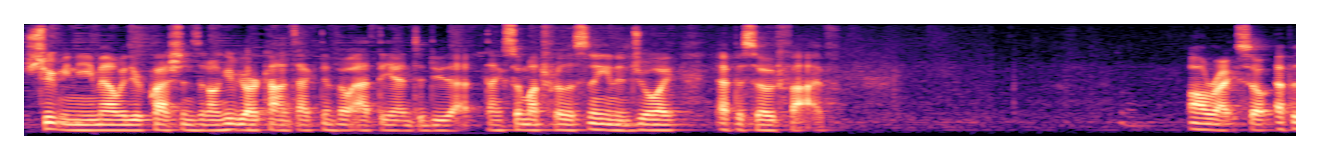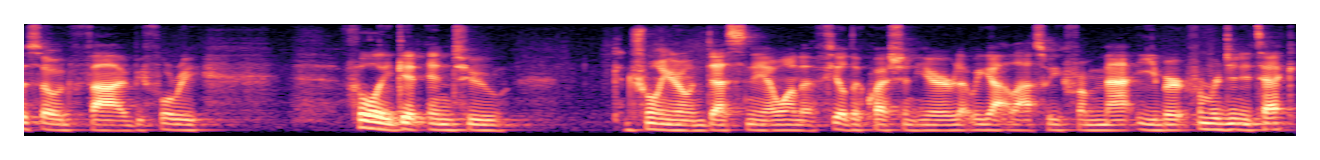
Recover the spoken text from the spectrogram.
shoot me an email with your questions, and I'll give you our contact info at the end to do that. Thanks so much for listening and enjoy episode five. All right, so episode five, before we fully get into controlling your own destiny, I want to field a question here that we got last week from Matt Ebert from Virginia Tech,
